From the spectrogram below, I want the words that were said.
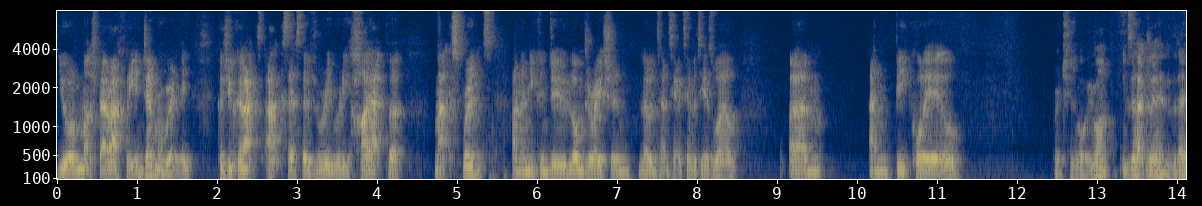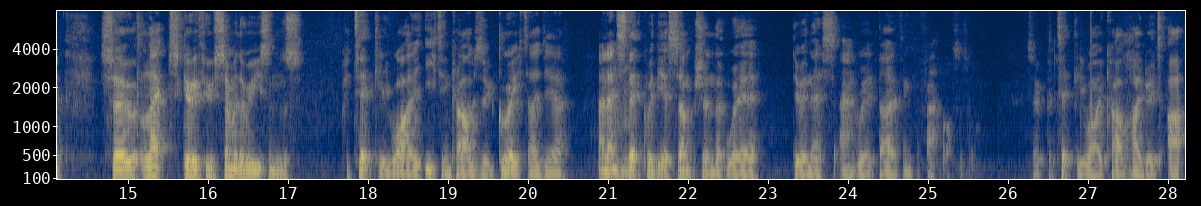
you're a much better athlete in general, really, because you can ac- access those really, really high output max sprints, and then you can do long duration, low intensity activity as well, um, and be quality at all. which is what we want. Exactly. At the end of the day. So let's go through some of the reasons, particularly why eating carbs is a great idea, and let's Mhm. stick with the assumption that we're doing this and we're dieting for fat loss as well. So particularly why carbohydrates are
